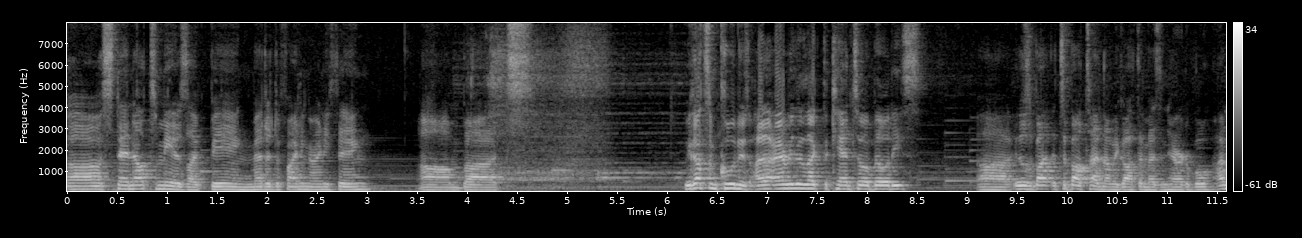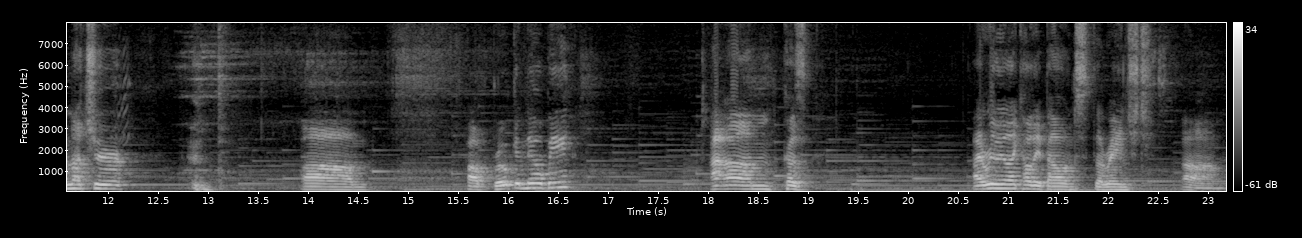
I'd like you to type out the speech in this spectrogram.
uh, stand out to me as like being meta defining or anything. Um, but we got some cool news. I, I really like the Canto abilities. Uh, it was about it's about time that we got them as inheritable. I'm not sure um, how broken they'll be. Um, because I really like how they balanced the ranged um,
